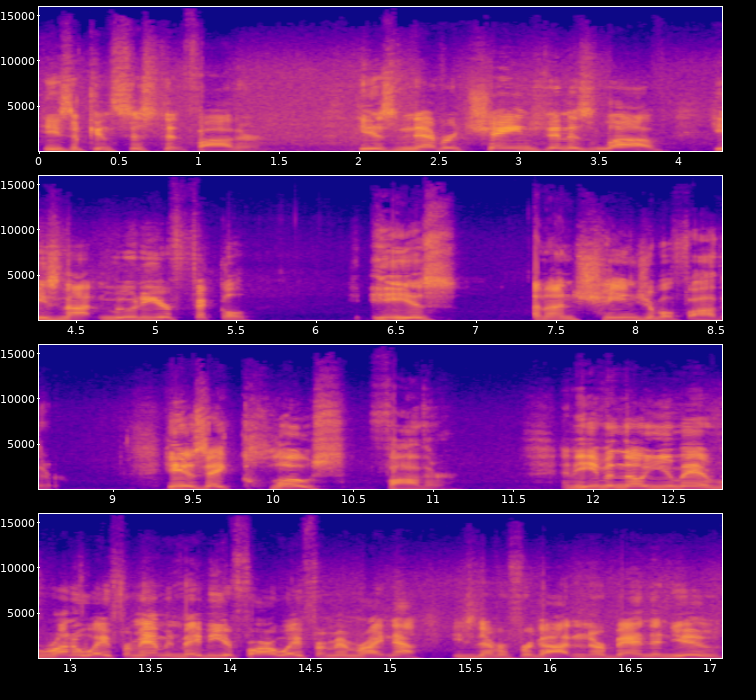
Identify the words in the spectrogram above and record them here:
He's a consistent Father. He has never changed in His love. He's not moody or fickle. He is an unchangeable Father. He is a close Father. And even though you may have run away from Him, and maybe you're far away from Him right now, He's never forgotten or abandoned you,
